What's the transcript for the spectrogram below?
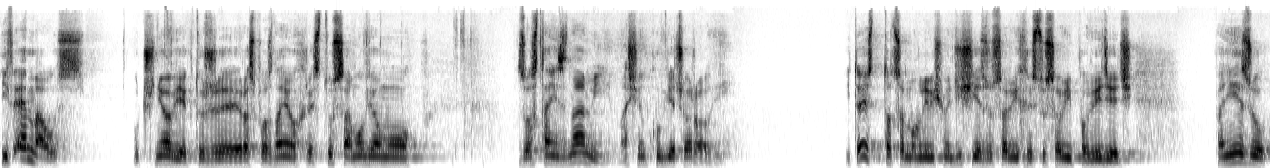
I w Emaus uczniowie, którzy rozpoznają Chrystusa, mówią mu: Zostań z nami, ma się ku wieczorowi. I to jest to, co moglibyśmy dziś Jezusowi Chrystusowi powiedzieć: Panie Jezu,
